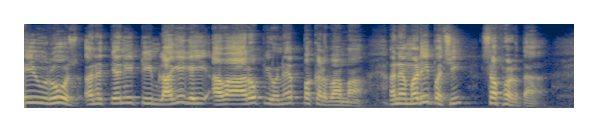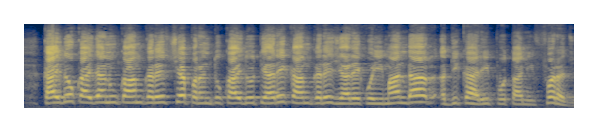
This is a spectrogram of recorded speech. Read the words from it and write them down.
એયુ રોઝ અને તેની ટીમ લાગી ગઈ આવા આરોપીઓને પકડવામાં અને મળી પછી સફળતા. કાયદો કાયદાનું કામ કરે છે, પરંતુ કાયદો ત્યારે કામ કરે જ્યારે કોઈ ઈમાનદાર અધિકારી પોતાની ફરજ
